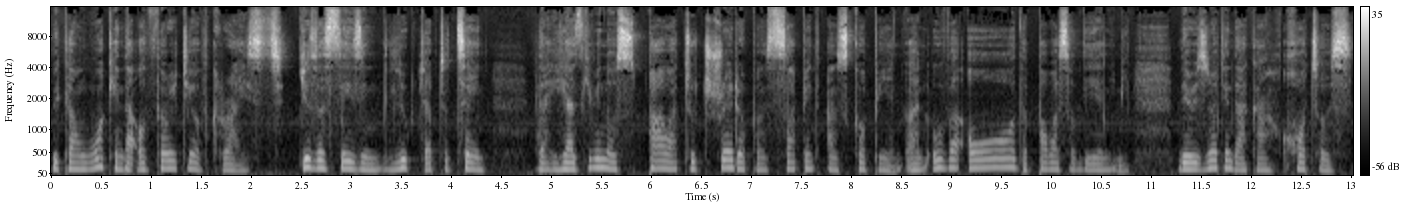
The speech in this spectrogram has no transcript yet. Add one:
we can walk in that authority of Christ. Jesus says in Luke chapter 10 that he has given us power to tread upon serpent and scorpion and over all the powers of the enemy. There is nothing that can hurt us,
